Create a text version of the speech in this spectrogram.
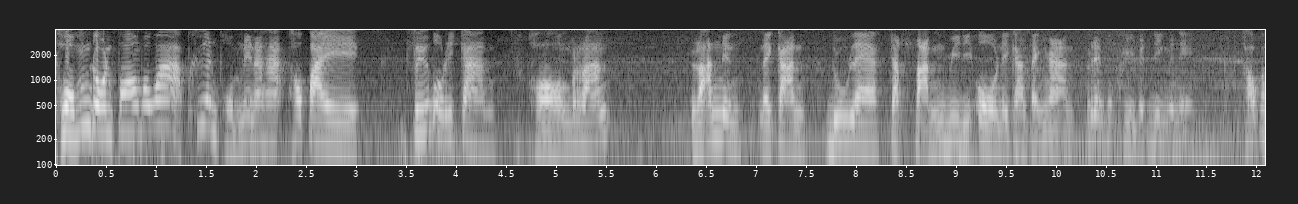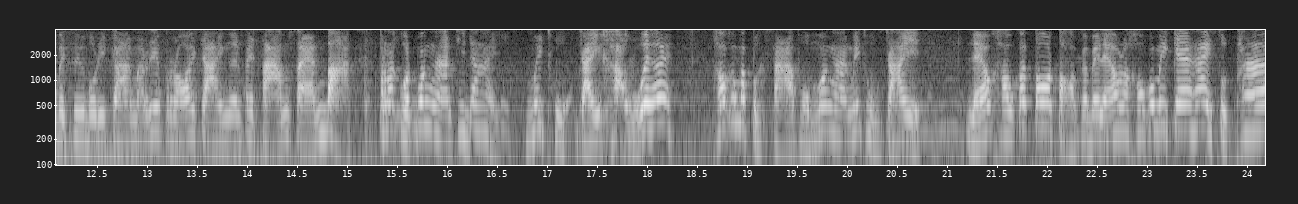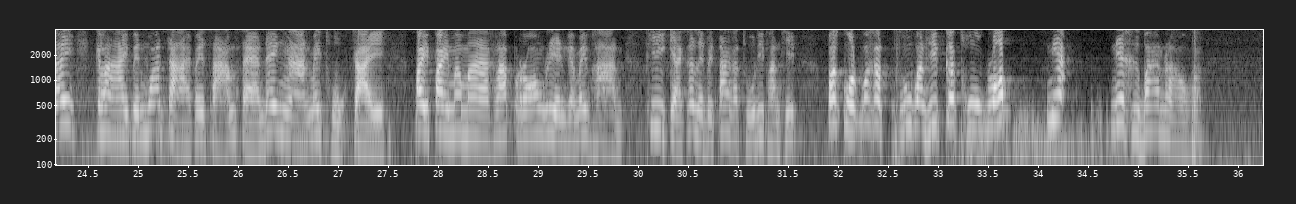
ผมโดนฟ้องเพราะว่าเพื่อนผมเนี่ยนะฮะเขาไปซื้อบริการของร้านร้านหนึ่งในการดูแลจัดสรรวิดีโอในการแต่งงาน เรียกว่าพรีเวดดิ้งนั่นเอง เขาก็ไปซื้อบริการมาเรียบร้อยจ่ายเงินไป 3 0 0แสนบาท ปรากฏว่างานที่ได้ไม่ถูกใจเขาเว้ยเฮ้ยเขาก็มาปรึกษาผมว่างานไม่ถูกใจ แล้วเขาก็โต้ตอบกันไปแล้ว แล้วเขาก็ไม่แก้ให้สุดท้าย กลายเป็นว่าจ่ายไป 3 0 0แสนได้งานไม่ถูกใจ ไปไปมามาครับ ร้องเรียนกันไม่ผ่าน พี่แกก็เลยไปตั้งกระทู้ที่พันทิปปรากฏว่ากระทู้พันทิปก็ถูกลบเนี่ยเนี่ยคือบ้านเราครับ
